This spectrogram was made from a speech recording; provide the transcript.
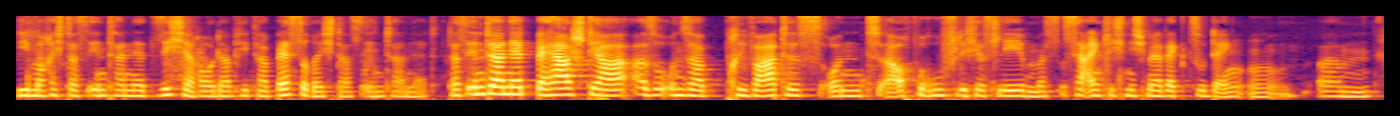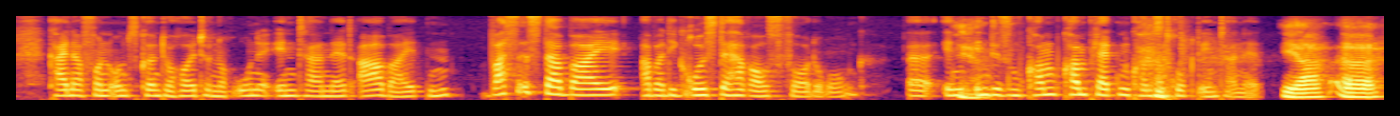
wie mache ich das Internet sicherer oder wie verbessere ich das Internet? Das Internet beherrscht ja also unser privates und auch berufliches Leben. Es ist ja eigentlich nicht mehr wegzudenken. Ähm, keiner von uns könnte heute noch ohne Internet arbeiten. Was ist dabei aber die größte Herausforderung äh, in, ja. in diesem kom kompletten Konstrukt Internet? Ja, äh,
